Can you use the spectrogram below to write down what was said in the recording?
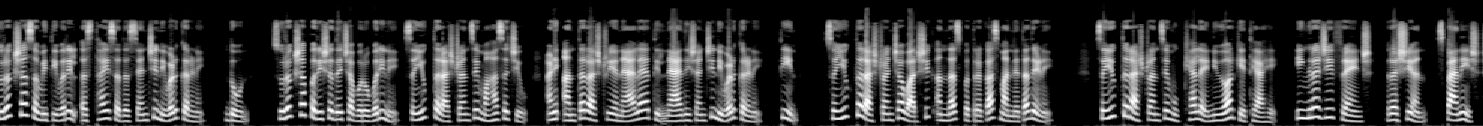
सुरक्षा समितीवरील अस्थायी सदस्यांची निवड करणे. दोन. सुरक्षा परिषदेच्या बरोबरीने संयुक्त राष्ट्रांचे महासचिव आणि आंतरराष्ट्रीय न्यायालयातील न्यायाधीशांची निवड करणे. तीन. संयुक्त राष्ट्रांच्या वार्षिक अंदाजपत्रकास मान्यता देणे. संयुक्त राष्ट्रांचे मुख्यालय न्यूयॉर्क येथे आहे. इंग्रजी फ्रेंच रशियन स्पॅनिश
